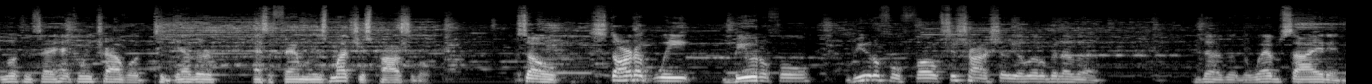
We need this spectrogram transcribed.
look and say hey can we travel together as a family as much as possible so, startup week, beautiful, beautiful folks. Just trying to show you a little bit of the the, the, the website and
